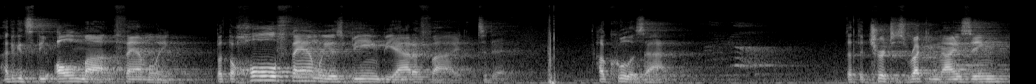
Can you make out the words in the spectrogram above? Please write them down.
I think it's the Ulma family. But the whole family is being beatified today. How cool is that? That the church is recognizing,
